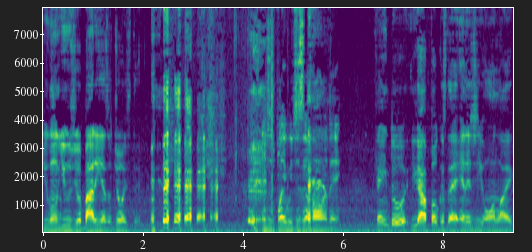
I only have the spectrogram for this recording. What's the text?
You're gonna use your body as a joystick. And just play with yourself all day. Can't do it. You gotta focus that energy on like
